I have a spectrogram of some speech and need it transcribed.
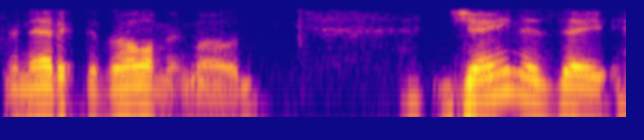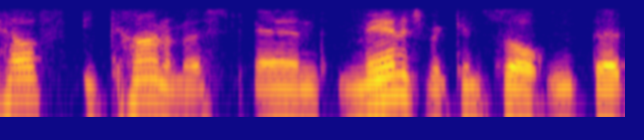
frenetic development mode. Jane is a health economist and management consultant that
